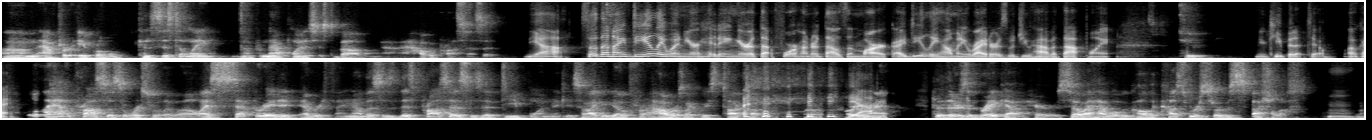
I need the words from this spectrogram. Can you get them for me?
um, after April consistently. And from that point, it's just about how we process it. Yeah. So then ideally when you're hitting you're at that 400,000 mark, ideally how many writers would you have at that point? Two. You keep it at 2. Okay. Well, I have a process that works really well. I separated everything. Now, this is this process is a deep one, Mickey. So I could go for hours, like we talked about. before, yeah. right? But there's a breakout here. So I have what we call a customer service specialist. Mm,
